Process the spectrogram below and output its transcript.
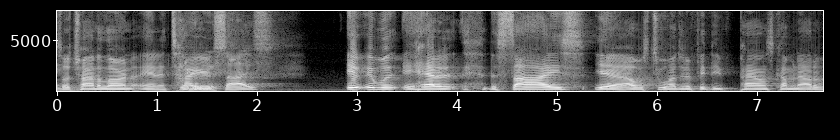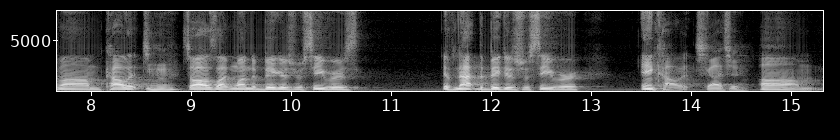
So trying to learn an entire size. it, it was it had a, the size. Yeah, I was 250 pounds coming out of um, college, Mm-hmm. so I was like one of the biggest receivers, if not the biggest receiver in college Gotcha. um,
